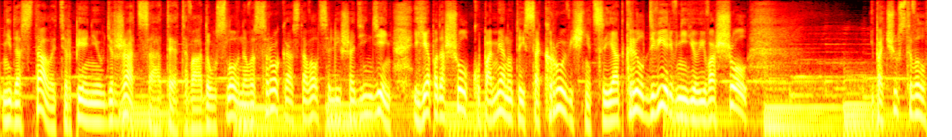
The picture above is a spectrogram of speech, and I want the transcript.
не достало терпения удержаться от этого, а до условного срока оставался лишь один день. И я подошел к упомянутой сокровищнице и открыл дверь в нее и вошел и почувствовал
